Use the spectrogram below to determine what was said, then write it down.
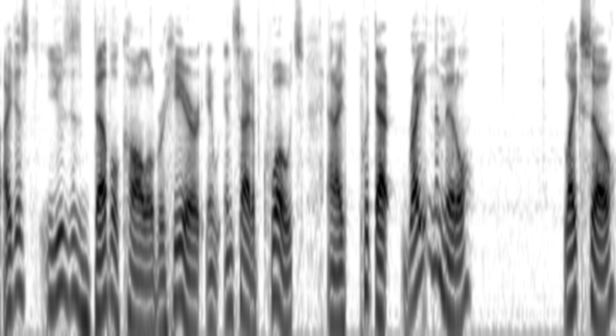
I just use this bevel call over here in, inside of quotes and I put that right in the middle like so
